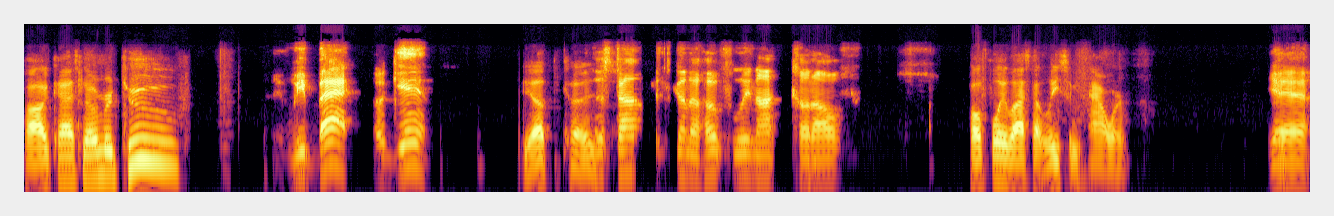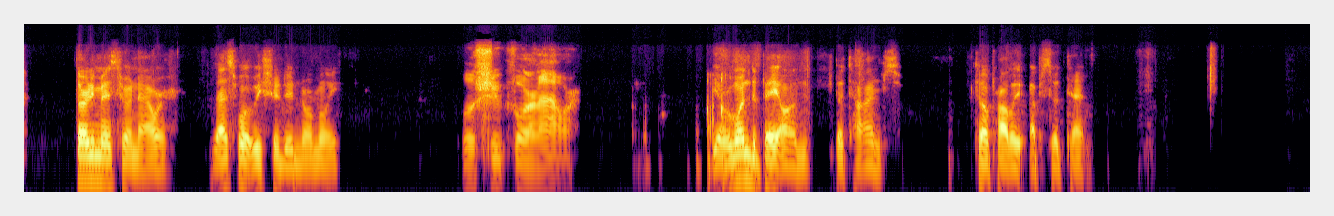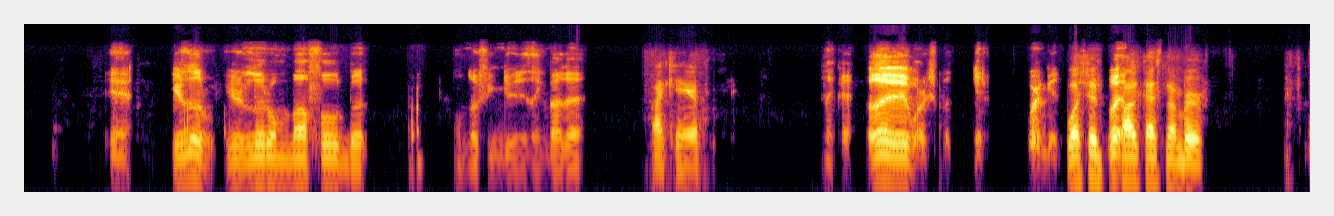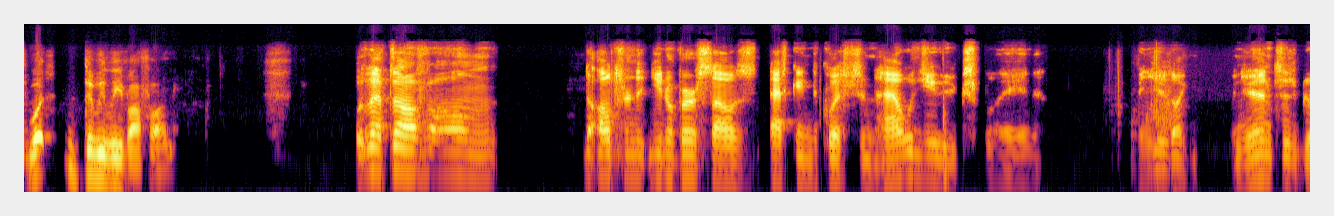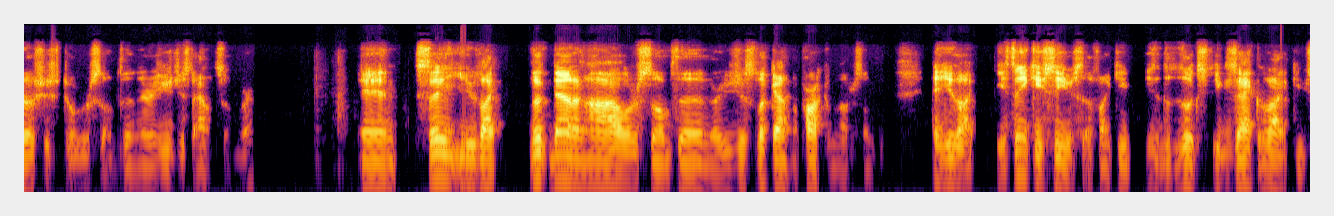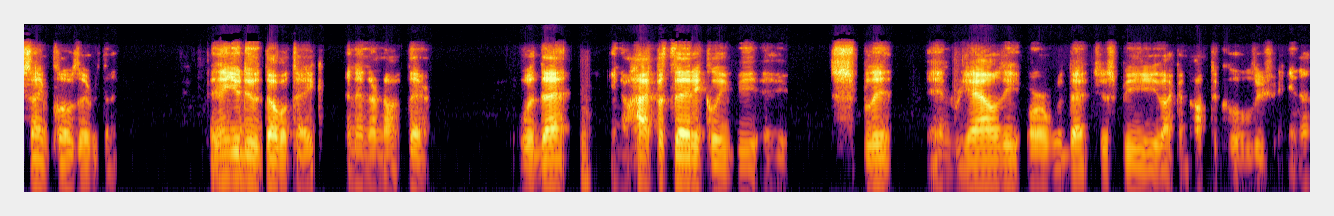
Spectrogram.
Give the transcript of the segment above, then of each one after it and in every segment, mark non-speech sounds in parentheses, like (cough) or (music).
Podcast number two. We back again. Yep, because This time it's gonna hopefully not cut off. hopefully last at least an hour. Yeah, 30 minutes to an hour. That's what we should do normally. we'll shoot for an hour. Yeah, we're going to debate on the times till probably episode 10. Yeah, You're a little you're a little muffled, but I don't know if you can do anything about that. I can't. Okay. Well it works, but yeah, we're good. What should What? podcast number? What did we leave off on? We left off on the alternate universe. I was asking the question, how would you explain when you like when you're into the grocery store or something, or you just out somewhere, and say you like look down an aisle or something, or you just look out in the parking lot or something, and you like you think you see yourself like you it looks exactly like you, same clothes, everything, and then you do a double take, and then they're not there. Would that you know, hypothetically be a split in reality, or would that just be like an optical illusion? You know?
